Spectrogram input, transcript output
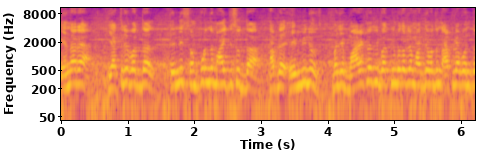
येणाऱ्या यात्रेबद्दल त्यांनी संपूर्ण माहितीसुद्धा आपल्या एम बी न्यूज म्हणजे महाराष्ट्रातील बातमीपत्राच्या माध्यमातून आपल्यापर्यंत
